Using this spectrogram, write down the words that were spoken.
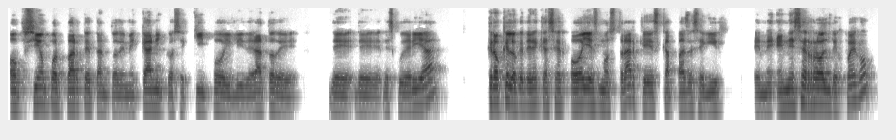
opción por parte tanto de mecánicos, equipo y liderato de, de, escudería, creo que lo que tiene que hacer hoy es mostrar que es capaz de seguir en, ese rol de juego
